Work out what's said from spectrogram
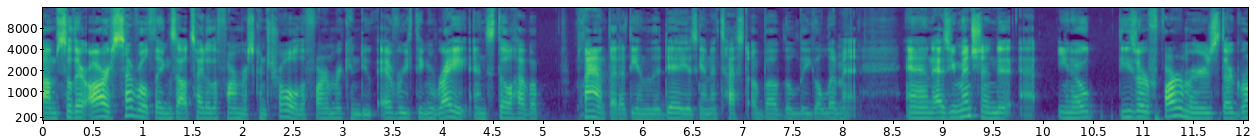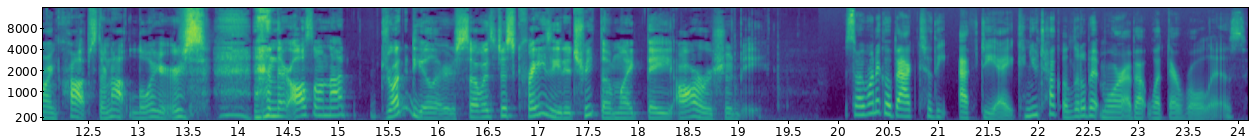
Um, so there are several things outside of the farmer's control. The farmer can do everything right and still have a plant that at the end of the day is going to test above the legal limit. And as you mentioned, uh, you know, these are farmers, they're growing crops, they're not lawyers, and they're also not drug dealers. So it's just crazy to treat them like they are or should be. So I want to go back to the FDA. Can you talk a little bit more about what their role is?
